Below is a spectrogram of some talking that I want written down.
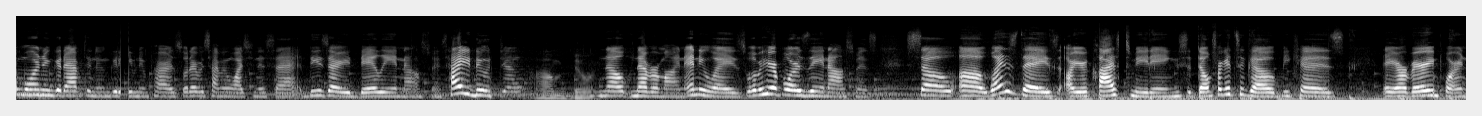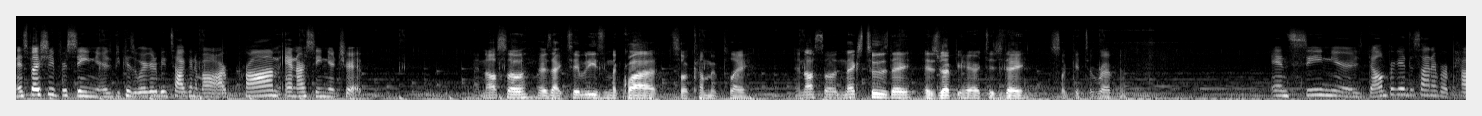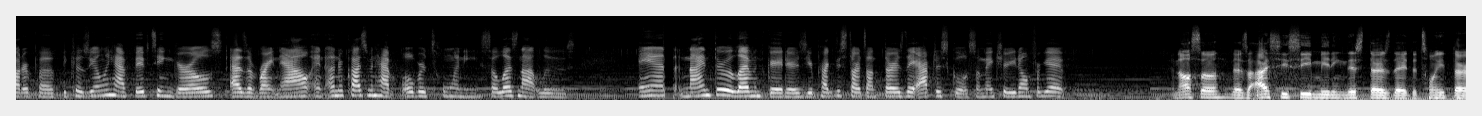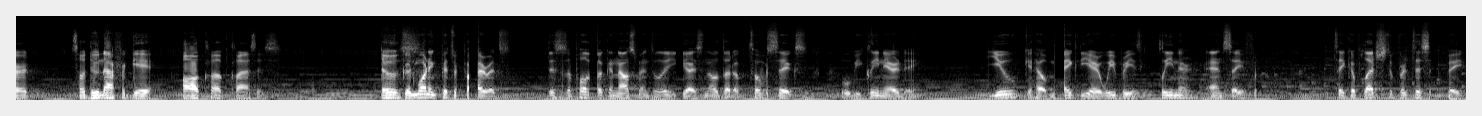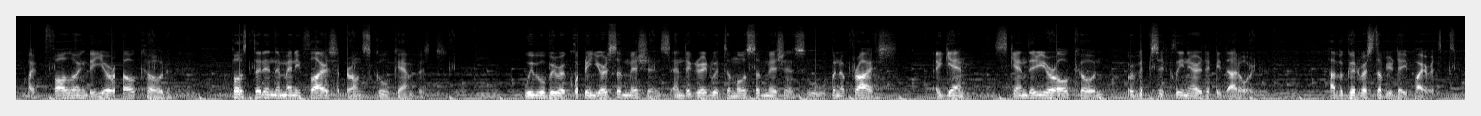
Good morning, good afternoon, good evening, Pirates, whatever time you're watching this at. These are your daily announcements. How you doing, Joe? I'm doing. Nope, never mind. Anyways, what we're here for is the announcements. So uh, Wednesdays are your class meetings. Don't forget to go because they are very important, especially for seniors, because we're going to be talking about our prom and our senior trip. And also, there's activities in the quad, so come and play. And also, next Tuesday is Rep Your Heritage Day, so get to repping. And seniors, don't forget to sign up for Powder Puff because we only have 15 girls as of right now, and underclassmen have over 20, so let's not lose. And 9th through 11th graders, your practice starts on Thursday after school, so make sure you don't forget. And also, there's an ICC meeting this Thursday, the 23rd, so do not forget all club classes. Deuce. Good morning, Pittsburg Pirates. This is a public announcement to let you guys know that October 6th will be Clean Air Day. You can help make the air we breathe cleaner and safer. Take a pledge to participate by following the URL code posted in the many flyers around school campus. We will be recording your submissions and the grade with the most submissions will win a prize. Again, scan the URL code or visit cleanairday.org. Have a good rest of your day, Pirates.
